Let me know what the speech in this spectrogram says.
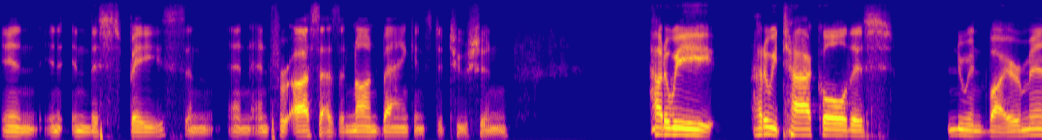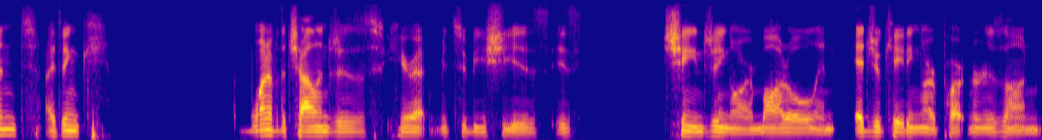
in in in this space and and and for us as a non-bank institution how do we how do we tackle this new environment I think one of the challenges here at Mitsubishi is is changing our model and educating our partners on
